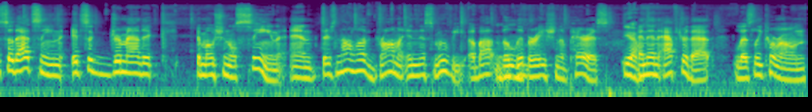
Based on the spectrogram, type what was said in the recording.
so that scene it's a dramatic emotional scene and there's not a lot of drama in this movie about the mm-hmm. liberation of paris Yeah. and then after that leslie caron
